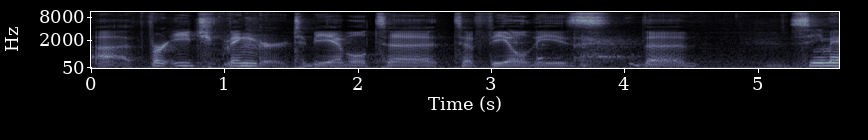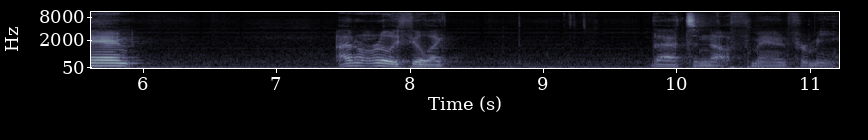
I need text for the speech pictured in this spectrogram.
uh, for each finger to be able to to feel these the See, man, I don't really feel like that's enough, man, for me.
